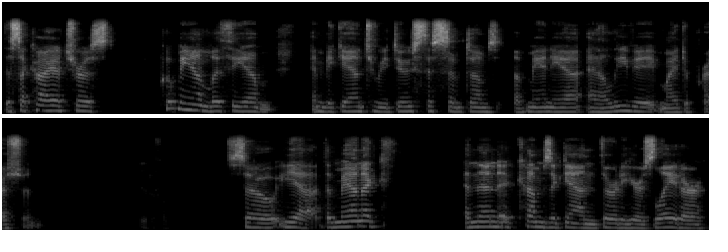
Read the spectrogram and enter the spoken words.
the psychiatrist put me on lithium and began to reduce the symptoms of mania and alleviate my depression. Beautiful. So, yeah, the manic, and then it comes again 30 years later.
